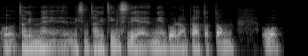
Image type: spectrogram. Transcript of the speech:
och tagit, med, liksom tagit till sig det Nergård har pratat om och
